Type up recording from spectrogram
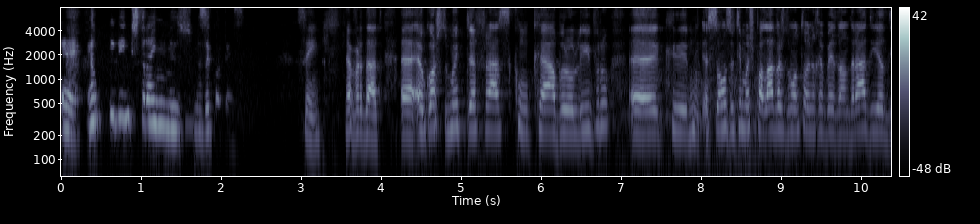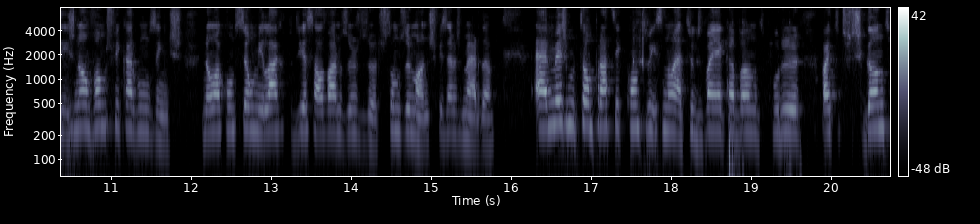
É, é um bocadinho estranho, mas, mas acontece. Sim, é verdade. Uh, eu gosto muito da frase com que abre o livro, uh, que são as últimas palavras do António Ribeiro de Andrade, e ele diz: Não vamos ficar bonzinhos. Não aconteceu um milagre que podia salvar-nos uns dos outros. Somos humanos, fizemos merda. É mesmo tão prático quanto isso, não é? Tudo vem acabando por. vai tudo chegando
